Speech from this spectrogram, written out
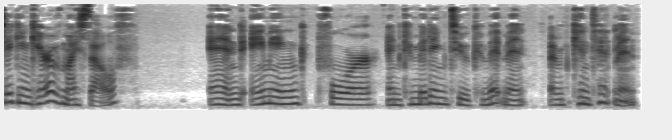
taking care of myself and aiming for and committing to commitment and contentment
